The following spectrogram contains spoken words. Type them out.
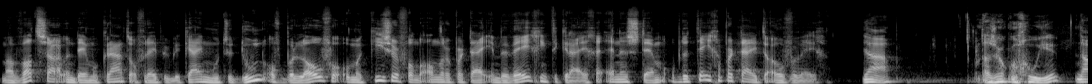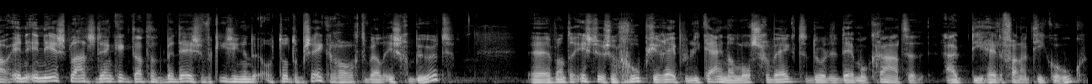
Maar wat zou een democrat of republikein moeten doen of beloven... om een kiezer van de andere partij in beweging te krijgen... en een stem op de tegenpartij te overwegen? Ja, dat is ook een goeie. Nou, in, in de eerste plaats denk ik dat dat bij deze verkiezingen tot op zekere hoogte wel is gebeurd. Eh, want er is dus een groepje republikeinen losgeweekt door de democraten uit die hele fanatieke hoek.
